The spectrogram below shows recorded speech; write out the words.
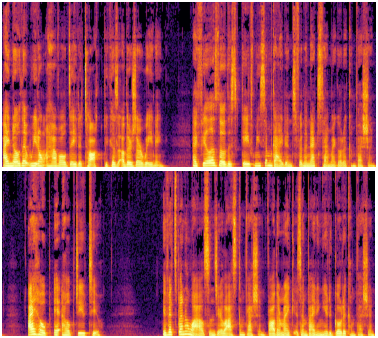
I know that we don't have all day to talk because others are waiting. I feel as though this gave me some guidance for the next time I go to confession. I hope it helped you too. If it's been a while since your last confession, Father Mike is inviting you to go to confession,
